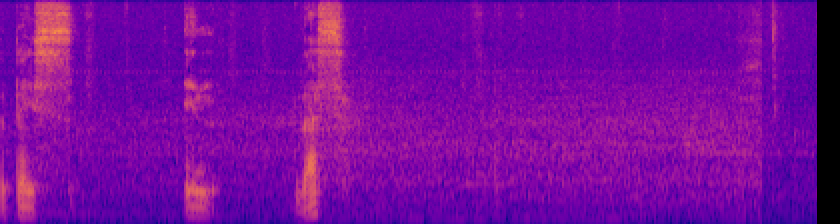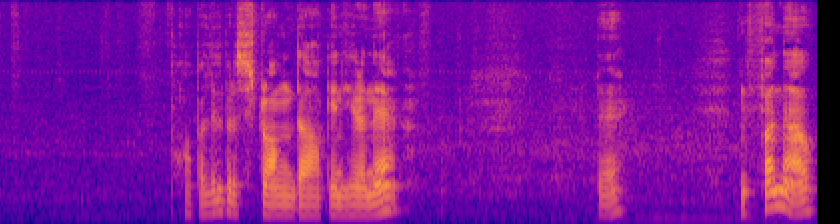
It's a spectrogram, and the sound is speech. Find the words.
the base in thus. Pop a little bit of strong dark in here and there. There. And for now,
